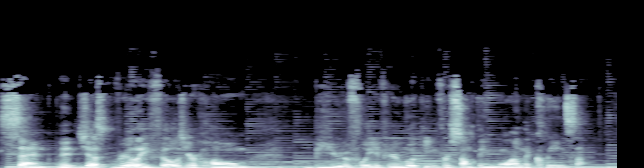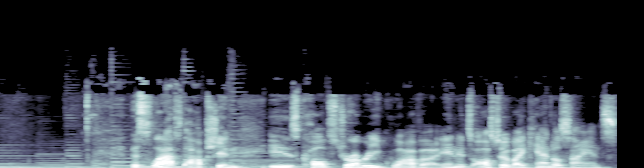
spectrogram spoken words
scent that just really fills your home beautifully if you're looking for something more on the clean side. This last option is called Strawberry Guava, and it's also by Candle Science.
